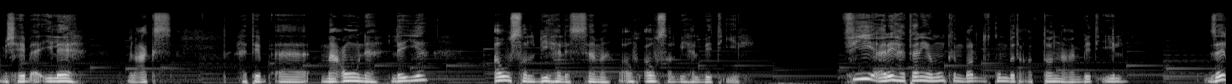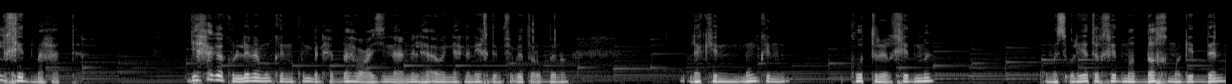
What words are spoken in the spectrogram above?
مش هيبقى إله بالعكس هتبقى معونة ليا أوصل بيها للسماء أو أوصل بيها لبيت إيل. في آلهة تانية ممكن برضو تكون بتعطلنا عن بيت إيل زي الخدمة حتى. دي حاجة كلنا ممكن نكون بنحبها وعايزين نعملها أو إن إحنا نخدم في بيت ربنا. لكن ممكن كتر الخدمة ومسؤوليات الخدمة الضخمة جدا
